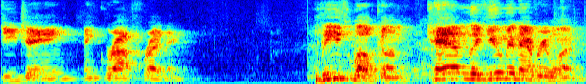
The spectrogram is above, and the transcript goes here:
DJing, and graf writing. Please welcome Cam the Human, everyone.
